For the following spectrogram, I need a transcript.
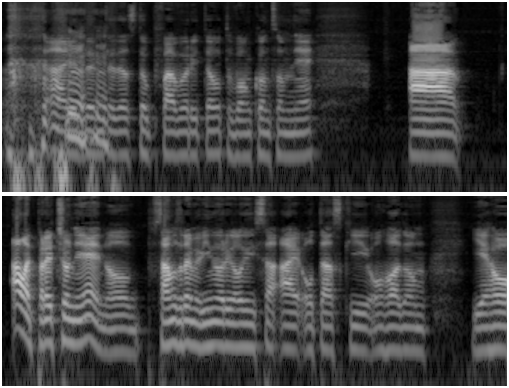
a jeden teda z top favoritov, to vonkoncom nie. A ale prečo nie? No, samozrejme vynorili sa aj otázky ohľadom jeho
